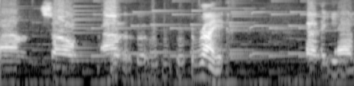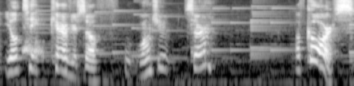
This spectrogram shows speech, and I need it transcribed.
Um, so, um, right. uh, Y- uh, You'll take care of yourself, won't you, sir? Of course.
